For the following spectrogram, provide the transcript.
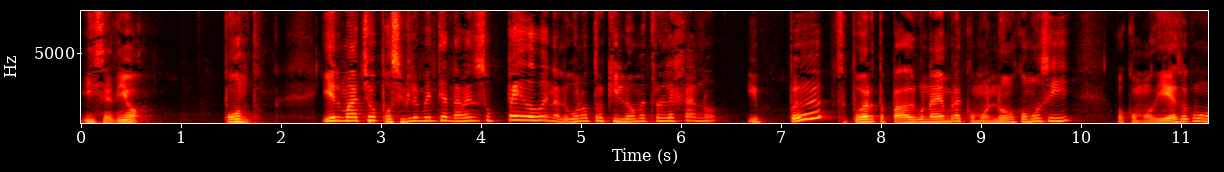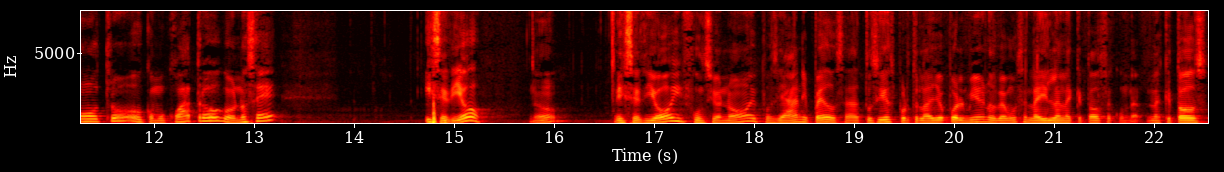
y se dio. Punto. Y el macho posiblemente andaba en su pedo en algún otro kilómetro lejano, y pues se puede haber topado alguna hembra, como no, como sí, o como diez, o como otro, o como cuatro, o no sé. Y se dio, ¿no? Y se dio y funcionó y pues ya ni pedo, o sea, tú sigues por tu lado, yo por el mío y nos vemos en la isla en la que todos en la que todos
